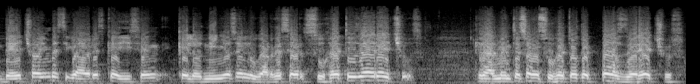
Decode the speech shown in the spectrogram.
De hecho, hay investigadores que dicen que los niños, en lugar de ser sujetos de derechos, realmente son sujetos de posderechos,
